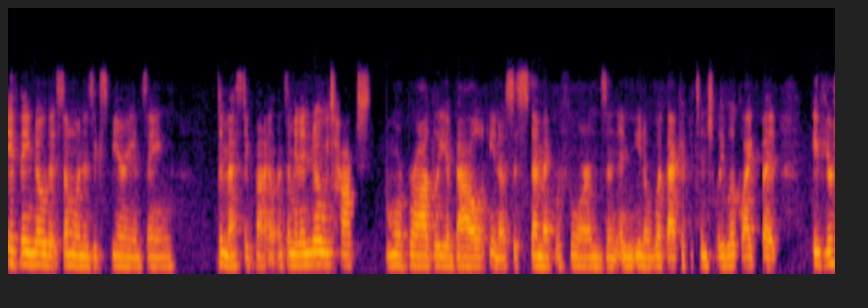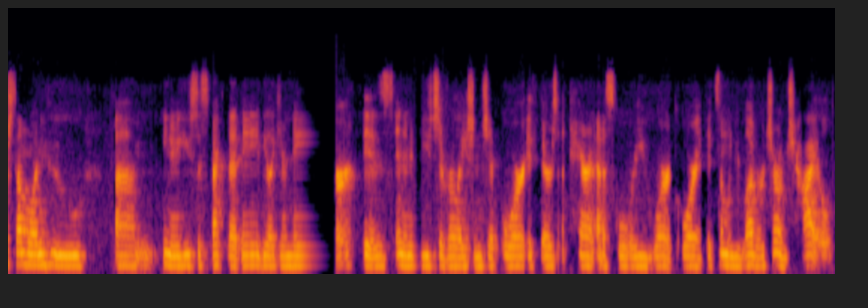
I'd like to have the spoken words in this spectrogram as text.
if they know that someone is experiencing domestic violence? I mean, I know we talked more broadly about you know systemic reforms and and you know what that could potentially look like but if you're someone who um, you know you suspect that maybe like your neighbor is in an abusive relationship or if there's a parent at a school where you work or if it's someone you love or it's your own child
